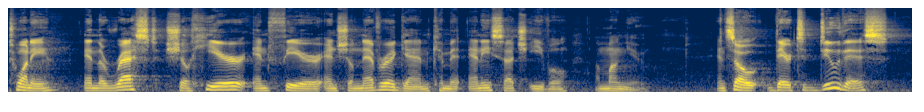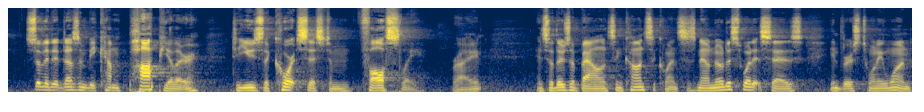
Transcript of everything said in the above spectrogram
20, and the rest shall hear and fear and shall never again commit any such evil among you. And so they're to do this so that it doesn't become popular to use the court system falsely, right? And so there's a balance and consequences. Now, notice what it says in verse 21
